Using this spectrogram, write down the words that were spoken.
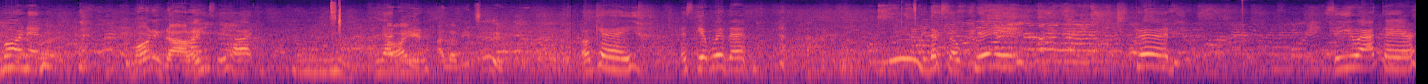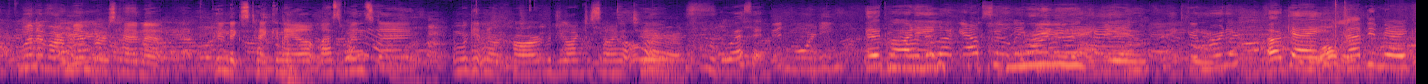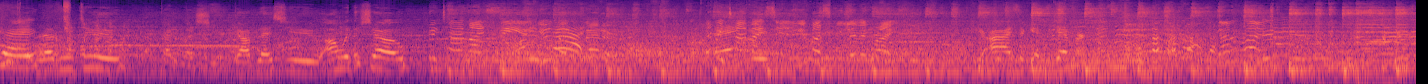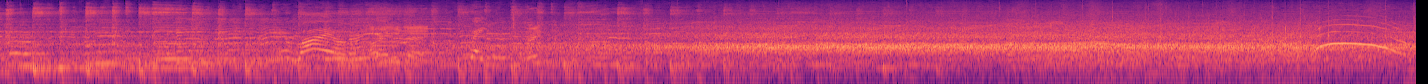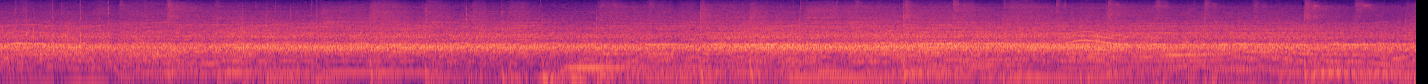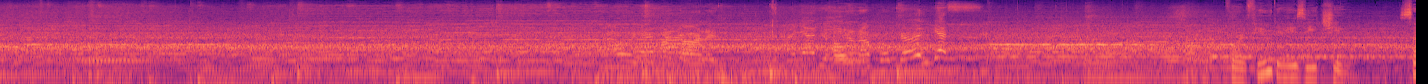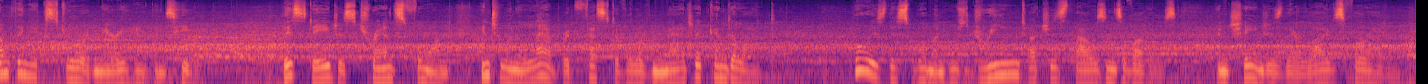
Good morning. Good morning, darling. Hi, sweetheart. Mm, I love How you. you? I love you too. Okay, let's get with it. Mm, You look so pretty. Good. See you out there. One of our members had an appendix taken out last Wednesday, and we're getting our card. Would you like to sign it too? Who was it? Good morning. Good morning. You look absolutely Thank beautiful. you. Thank Good morning. Okay. Love you, Mary Kay. Love you too. God bless you. God bless you. On with the show. Every time I see you, you look better. Every Thank time I see you, you must be living right. Your eyes are getting dimmer. each year, something extraordinary happens here. This stage is transformed into an elaborate festival of magic and delight. Who is this woman whose dream touches thousands of others and changes their lives forever?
